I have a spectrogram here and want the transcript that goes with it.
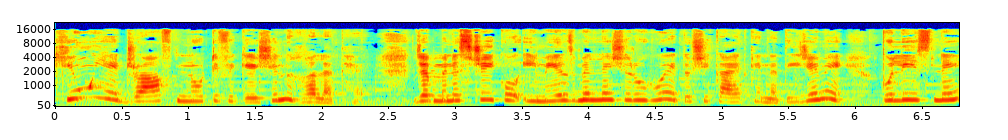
क्यों ये ड्राफ्ट नोटिफिकेशन गलत है। जब मिनिस्ट्री को ईमेल्स मिलने शुरू हुए तो शिकायत के नतीजे में पुलिस ने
